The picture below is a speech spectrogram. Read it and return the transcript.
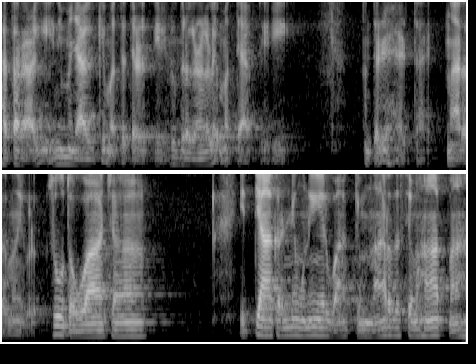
ಹತರಾಗಿ ನಿಮ್ಮ ಜಾಗಕ್ಕೆ ಮತ್ತೆ ತೆರಳುತ್ತೀರಿ. ರುದ್ರಗಣಗಳೇ ಮತ್ತೆ ಆಗ್ತೀರಿ ಅಂತೇಳಿ ಹೇಳ್ತಾರೆ ನಾರದ ಮುನಿಗಳು. ಸೂತವಾಚ ಇತ್ಯಾಕರ್ಣ್ಯ ಮುನೇರ್ವಾಕ್ಯಂ ನಾರದಸ್ಯ ಮಹಾತ್ಮನಃ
